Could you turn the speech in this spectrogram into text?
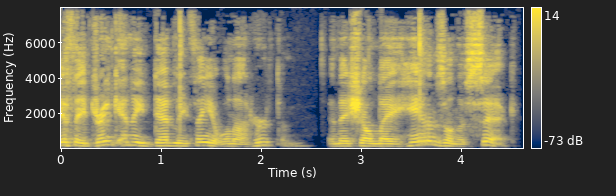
If they drink any deadly thing, it will not hurt them, and they shall lay hands on the sick,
